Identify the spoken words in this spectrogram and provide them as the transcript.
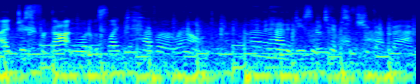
I'd just forgotten what it was like to have her around. I haven't had a decent tip since she got back.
